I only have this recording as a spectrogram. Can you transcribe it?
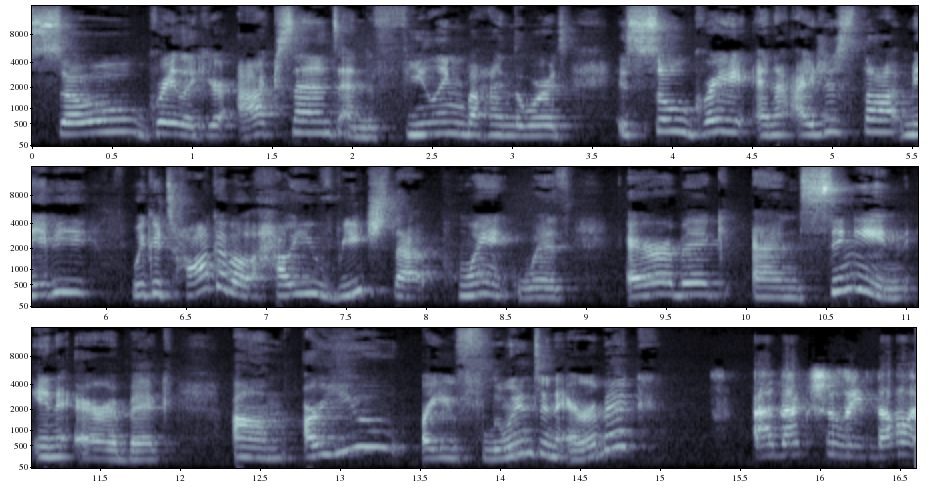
so great. Like your accent and the feeling behind the words is so great. And I just thought maybe we could talk about how you reached that point with Arabic and singing in Arabic. Um, are you are you fluent in Arabic? I'm actually not.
